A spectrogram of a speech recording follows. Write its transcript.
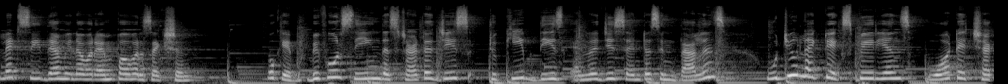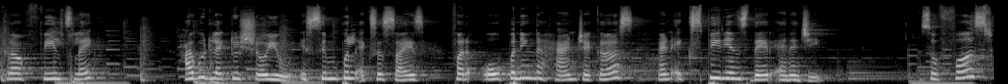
Let's see them in our empower section Okay, before seeing the strategies to keep these energy centers in balance, would you like to experience what a chakra feels like? I would like to show you a simple exercise for opening the hand chakras and experience their energy. So, first,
